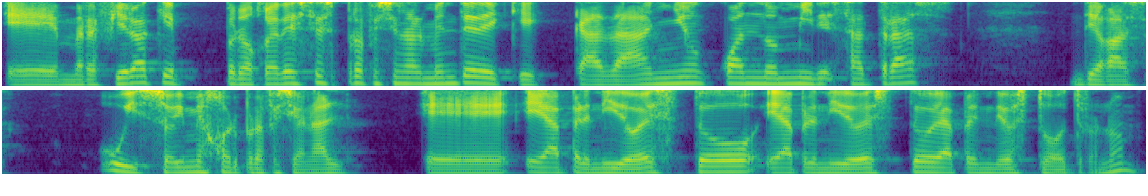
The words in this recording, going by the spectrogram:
Eh, me refiero a que progreses profesionalmente de que cada año cuando mires atrás digas, uy, soy mejor profesional. he aprendido esto, he aprendido esto, he aprendido esto otro, ¿no?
